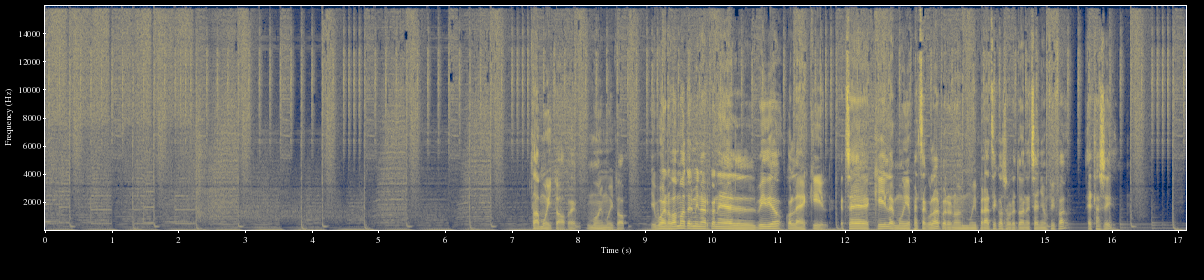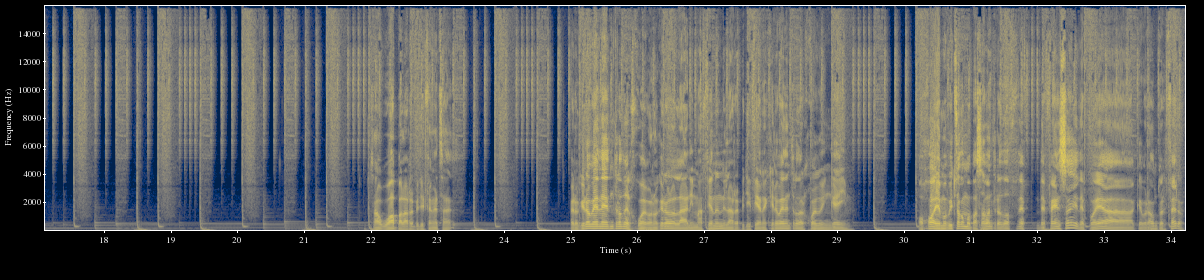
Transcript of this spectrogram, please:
Está muy top, ¿eh? Muy, muy top. Y bueno, vamos a terminar con el vídeo con la skill. Este skill es muy espectacular, pero no es muy práctico, sobre todo en este año en FIFA. Esta sí. Está guapa la repetición esta, ¿eh? Pero quiero ver dentro del juego, no quiero las animaciones ni las repeticiones, quiero ver dentro del juego in-game. Ojo, hemos visto cómo pasaba entre dos defensas y después ha quebrado un tercero.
